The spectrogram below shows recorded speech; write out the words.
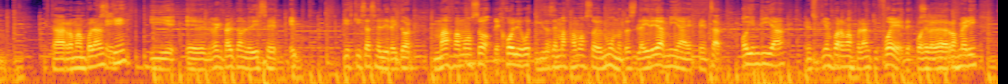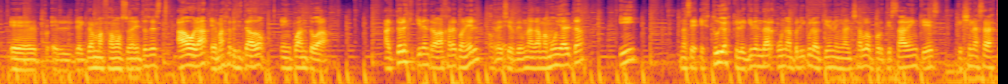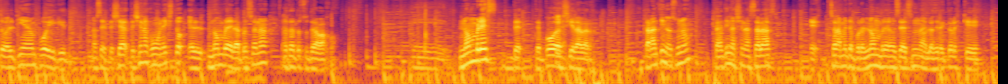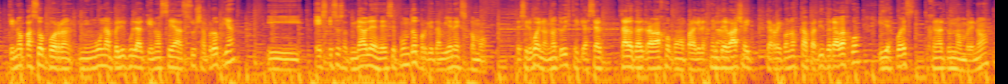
está Roman Polanski y el Rick Dalton le dice él que es quizás el director más famoso de Hollywood y quizás el más famoso del mundo. Entonces la idea mía es pensar, hoy en día, en su tiempo Roman Polanski fue, después de la de Rosemary, el, el director más famoso. Entonces ahora el más solicitado en cuanto a actores que quieren trabajar con él, es decir, de una gama muy alta, y no sé, estudios que le quieren dar una película o quieren engancharlo porque saben que es que llena salas todo el tiempo y que, no sé, te llena, te llena como un éxito el nombre de la persona, no tanto su trabajo. Eh, Nombres, te, te puedo Bien. decir, a ver, Tarantino es uno, Tarantino llena salas eh, solamente por el nombre, o sea, es uno de los directores que, que no pasó por ninguna película que no sea suya propia. Y es, eso es admirable desde ese punto porque también es como decir, bueno, no tuviste que hacer tal o tal trabajo como para que la gente Claro. vaya y te reconozca a partir de tu trabajo y después te generarte un nombre, ¿no?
